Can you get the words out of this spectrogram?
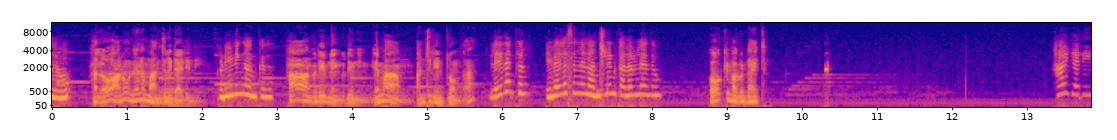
హలో. హలో అను నేనమ్మా అంజలి డాడీని. Good evening uncle. హా గుడ్ ఈవినింగ్ గుడ్ ఈవినింగ్. ఏమా అంజలి ఇంట్లో ఉందా? లేదు అంకుల్. ఈవేళ అసలు నేను అంజలిని కలవలేదు. ఓకే మా గుడ్ నైట్. Hi daddy.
